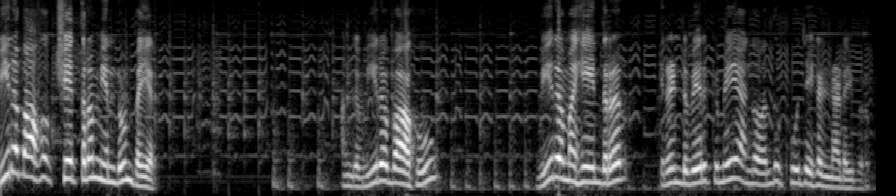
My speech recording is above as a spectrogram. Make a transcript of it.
வீரபாகு கஷேத்திரம் என்றும் பெயர். அங்கே வீரபாகு வீரமகேந்திரர் இரண்டு பேருக்குமே அங்கே வந்து பூஜைகள் நடைபெறும்.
